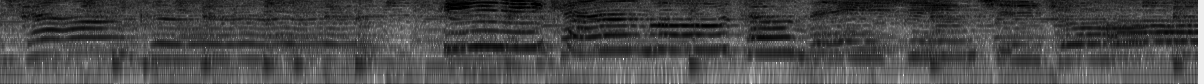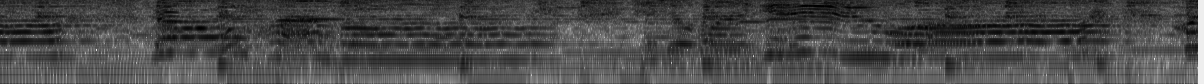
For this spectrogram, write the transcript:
国，一水抚长河。一你看不透内心执着，融化梦，千秋换与我。毁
